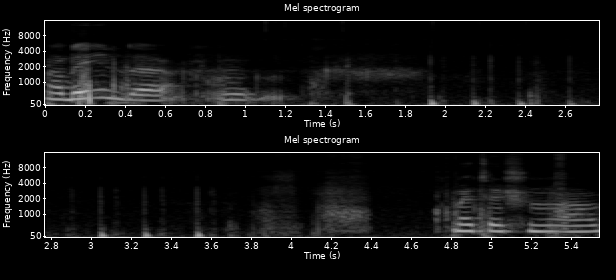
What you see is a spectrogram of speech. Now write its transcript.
O değil de Mete şunu al.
